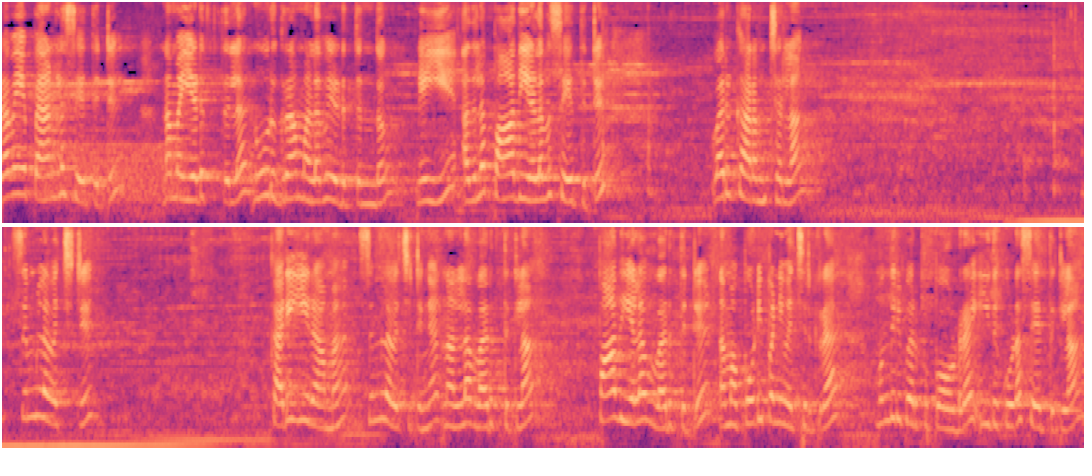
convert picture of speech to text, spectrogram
ரவையை பேனில் சேர்த்துட்டு நம்ம எடுத்ததில் நூறு கிராம் அளவு எடுத்திருந்தோம் நெய். அதில் பாதி அளவு சேர்த்துட்டு வறுக்க ஆரம்பிச்சிடலாம். சிம்மில் வச்சுட்டு கருகிராமல் சிம்மில் வச்சுட்டுங்க நல்லா வறுத்துக்கலாம். பாதி அளவு வறுத்துட்டு நம்ம பொடி பண்ணி வச்சுருக்கிற முந்திரி பருப்பு பவுடரை இது கூட சேர்த்துக்கலாம்.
